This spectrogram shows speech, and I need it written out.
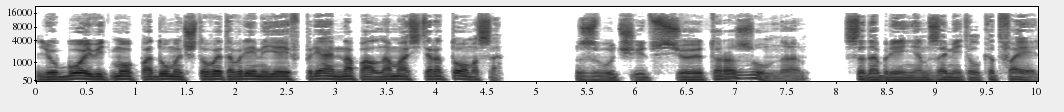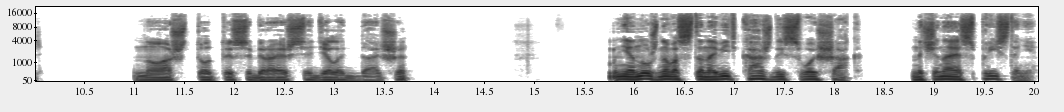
Любой ведь мог подумать, что в это время я и впрямь напал на мастера Томаса. Звучит все это разумно, с одобрением заметил Катфаэль. Ну а что ты собираешься делать дальше? Мне нужно восстановить каждый свой шаг, начиная с пристани,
